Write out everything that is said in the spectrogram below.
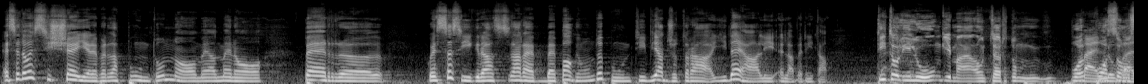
E se dovessi scegliere per l'appunto un nome, almeno per questa sigla, sarebbe Pokémon 2 punti, Viaggio tra gli ideali e la verità. Titoli lunghi, ma a un certo può- Bello, possono bello.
